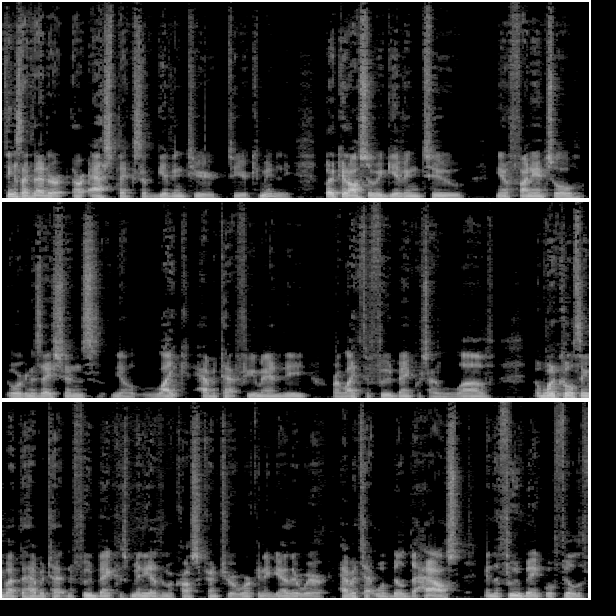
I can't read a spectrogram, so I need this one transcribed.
things like that are, are aspects of giving to your to your community. But it could also be giving to you know financial organizations you know like habitat for humanity or like the food bank which i love. One cool thing about the habitat and food bank is many of them across the country are working together where habitat will build the house and the food bank will fill the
